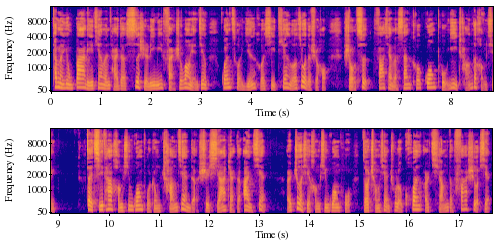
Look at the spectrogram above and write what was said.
他们用巴黎天文台的四十厘米反射望远镜观测银河系天鹅座的时候，首次发现了三颗光谱异常的恒星。在其他恒星光谱中常见的是狭窄的暗线，而这些恒星光谱则呈现出了宽而强的发射线。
